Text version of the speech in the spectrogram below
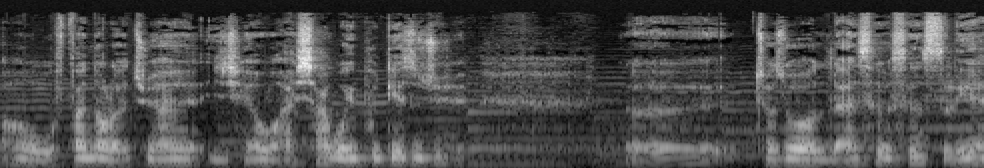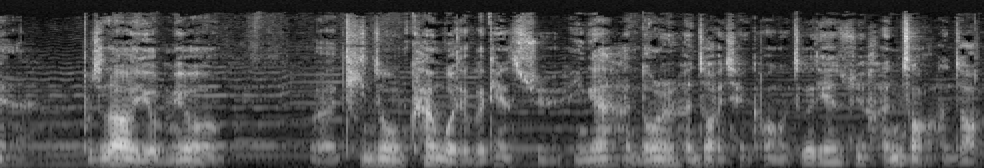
然后我翻到了，居然以前我还下过一部电视剧，呃，叫做《蓝色生死恋》，不知道有没有。呃，听众看过这个电视剧，应该很多人很早以前看过。这个电视剧很早很早了，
